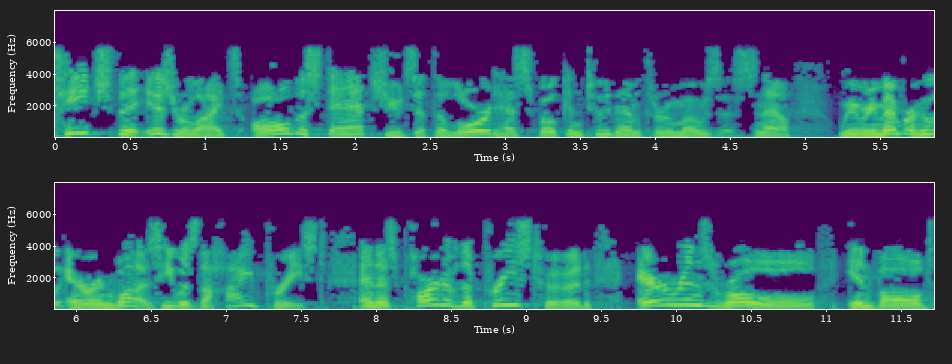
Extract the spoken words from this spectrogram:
Teach the Israelites all the statutes that the Lord has spoken to them through Moses. Now, we remember who Aaron was. He was the high priest. And as part of the priesthood, Aaron's role involved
